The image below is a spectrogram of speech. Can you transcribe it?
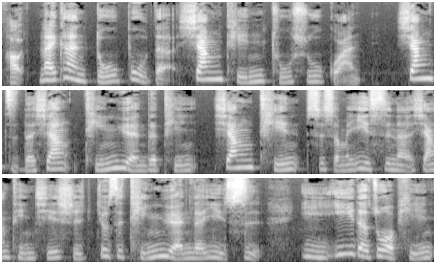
好，来看独步的香亭图书馆。箱子的箱，庭园的庭，香亭是什么意思呢？香亭其实就是庭园的意思。以一的作品，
